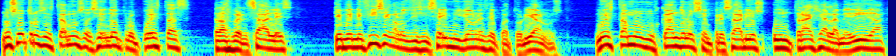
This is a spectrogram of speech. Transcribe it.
Nosotros estamos haciendo propuestas transversales que beneficien a los 16 millones de ecuatorianos. No estamos buscando los empresarios un traje a la medida,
